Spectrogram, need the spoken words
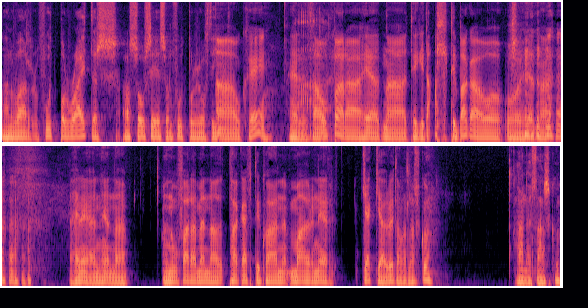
Hann var Football Writers Association Footballer of the Year. Ah, Ok, Herðu, þá bara hérna, tekið allt tilbaka og, og hérna. Nei, nei, en hérna nú fara menn að taka eftir hvað hann, maðurinn er geggjaður utanvallar, sko. Hann er það sko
